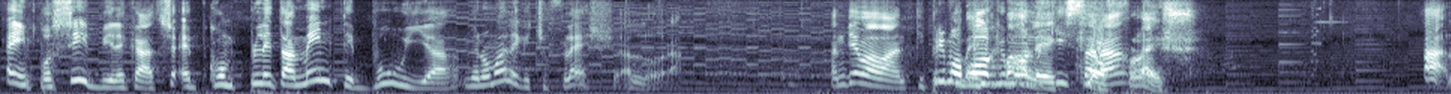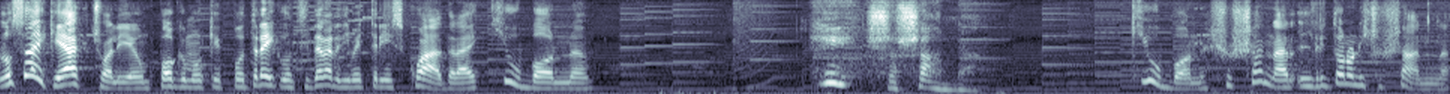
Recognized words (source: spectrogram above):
È impossibile, cazzo. È completamente buia. Meno male che c'ho flash, allora. Andiamo avanti. Primo Meno Pokémon, chi sarà? Flash. Ah, lo sai che Actually è un Pokémon che potrei considerare di mettere in squadra? È Cubon. Shoshanna. Cubon, Shoshanna, il ritorno di Shoshanna.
